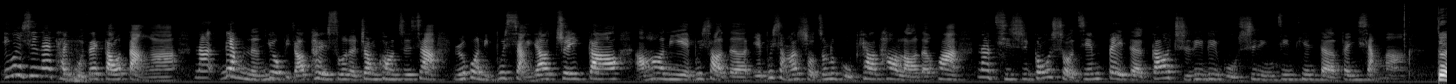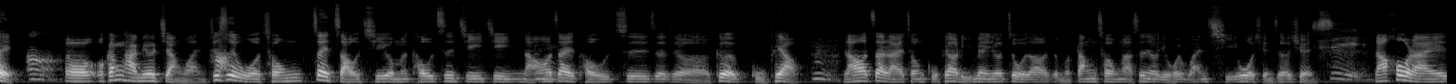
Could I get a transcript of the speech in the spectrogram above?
因为现在台股在高档啊，那量能又比较退缩的状况之下，如果你不想要追高，然后你也不晓得也不想要手中的股票套牢的话，那其实攻守兼备的高值利率股是您今天的分享吗？对，嗯。呃，我刚刚还没有讲完，就是我从在早期我们投资基金，然后嗯再投资这个个股票，嗯，然后再来从股票里面又做到什么当冲啊，甚至有会玩期货、选择权。是。然后后来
